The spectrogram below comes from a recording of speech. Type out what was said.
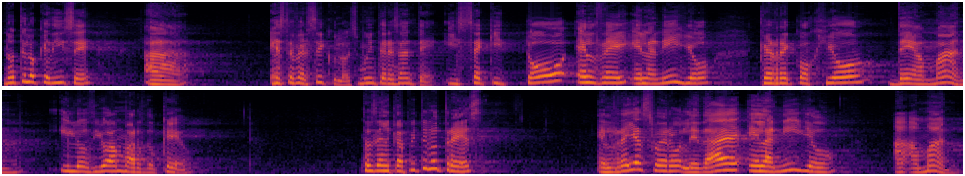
Note lo que dice a este versículo, es muy interesante. Y se quitó el rey el anillo que recogió de Amán y lo dio a Mardoqueo. Entonces en el capítulo 3, el rey Azuero le da el anillo a Amán.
